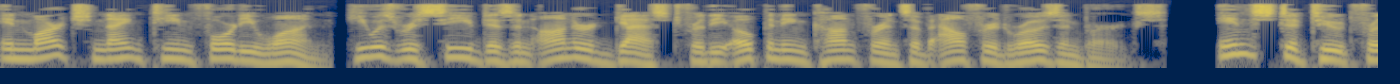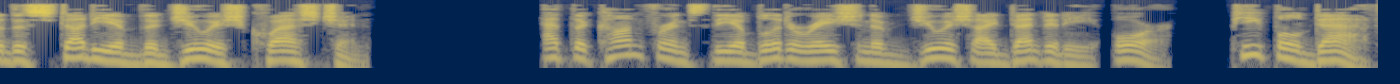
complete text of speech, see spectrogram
In March 1941, he was received as an honored guest for the opening conference of Alfred Rosenberg's Institute for the Study of the Jewish Question. At the conference the obliteration of Jewish identity, or people death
